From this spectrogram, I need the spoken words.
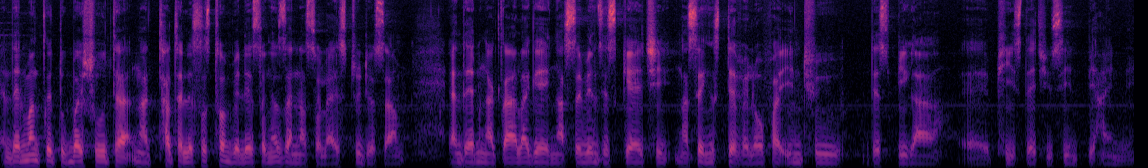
and then mangiceda ukubashutha ngathatha leso sithombe leso ngeza naso la e-studio sami. And then ngaqala-ke ngasebenza isketch ngase ngisideveloper into this bigger uh, piece that you see behind me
